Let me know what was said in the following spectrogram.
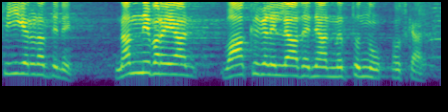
സ്വീകരണത്തിന് നന്ദി പറയാൻ വാക്കുകളില്ലാതെ ഞാൻ നിർത്തുന്നു. നമസ്കാരം.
